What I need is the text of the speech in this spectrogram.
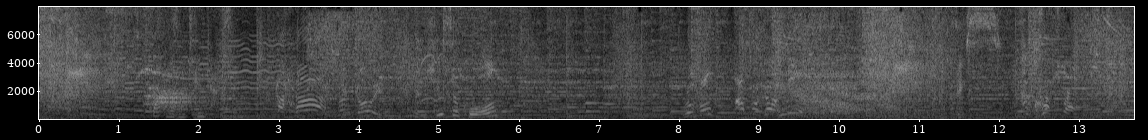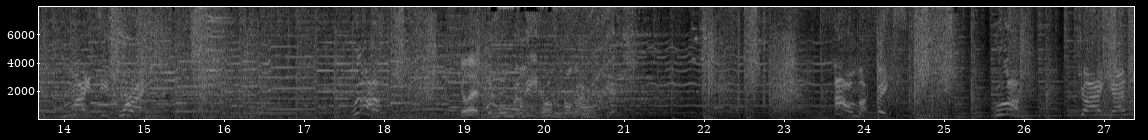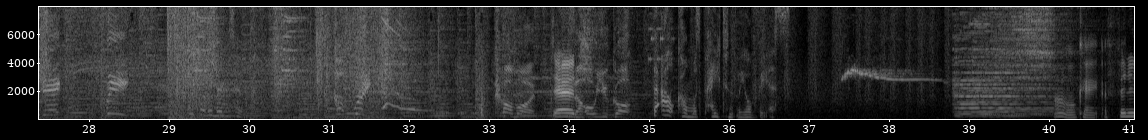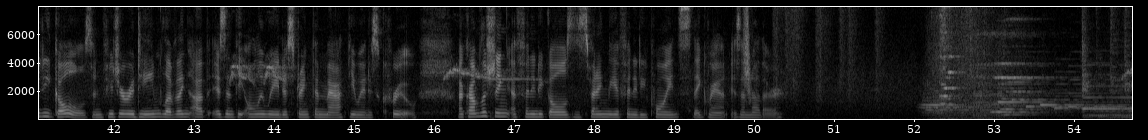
That wasn't too taxing. Haha! Good going! She's so cool. Revolt uppercut! Nice. Crossway. Mighty strike! Kill it. You won't believe how strong I can get. Ow, my face! Ah! Gigantic beat! Keep the momentum. Break! Come on. Dead. Is that all you got? The outcome was patently obvious. Oh, okay. Affinity goals. In future redeemed, leveling up isn't the only way to strengthen Matthew and his crew. Accomplishing affinity goals and spending the affinity points they grant is another.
